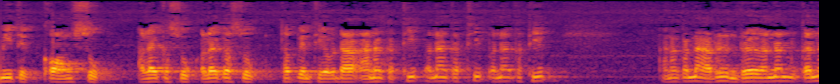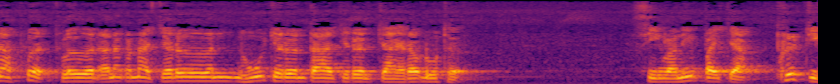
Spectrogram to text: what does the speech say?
มีแต่กองสุข อะไรก็สุขอะไรก็สุข ถ้าเป็นเทวดาอนนั้นกทิพอันนั้นกทิพอันนั้นกทิพ อันนั้นก็น่ารื่นเริงอันนั้นก็น่าเพลิดเพลินอันนั้นก็น่าเจริญหูเจริญตาเจริญใจเราดูเถอะ สิ่งเหล่านี้ไปจากพฤติ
